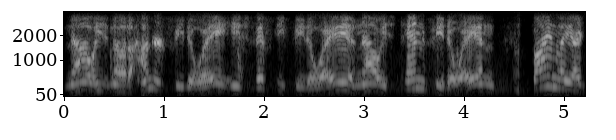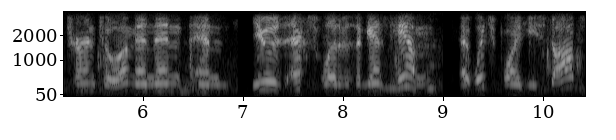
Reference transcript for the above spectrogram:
now he's not 100 feet away, he's 50 feet away, and now he's 10 feet away. And finally, I turn to him and then and use expletives against him. At which point he stops,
